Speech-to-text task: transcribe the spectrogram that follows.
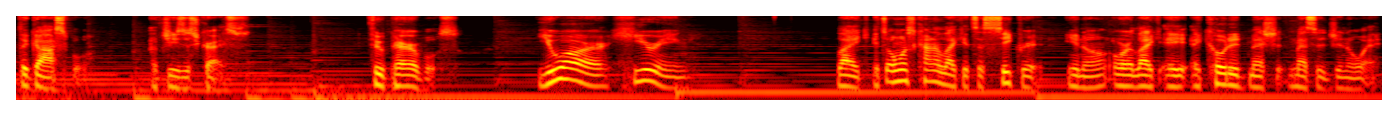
the gospel of Jesus Christ through parables, you are hearing like it's almost kind of like it's a secret, you know, or like a, a coded mes- message in a way.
